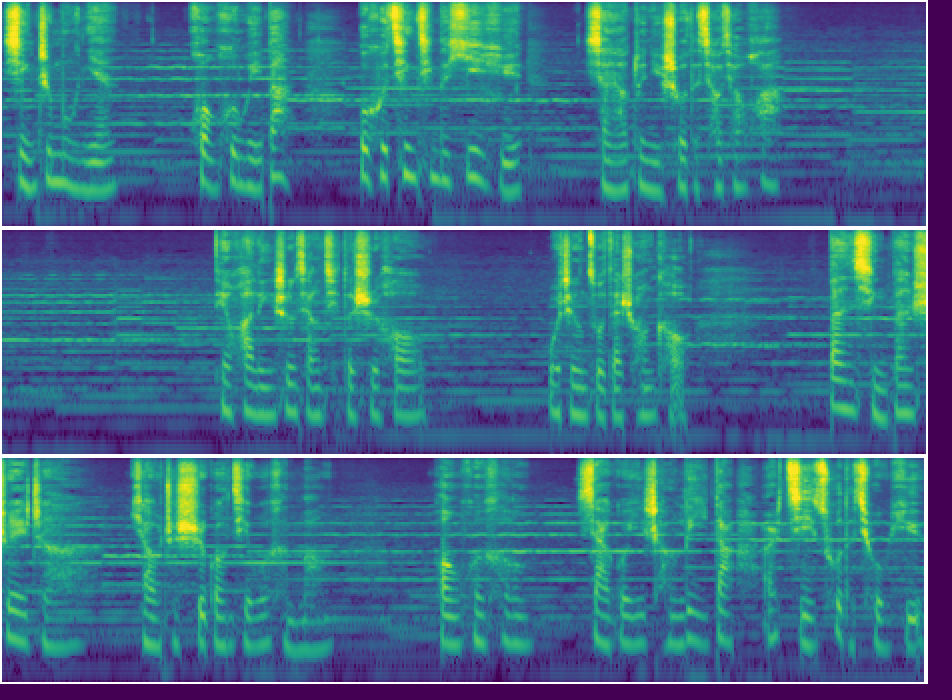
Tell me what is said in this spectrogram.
行至暮年，黄昏为伴，我会轻轻的一语，想要对你说的悄悄话。电话铃声响起的时候，我正坐在窗口，半醒半睡着，摇着时光机。我很忙。黄昏后，下过一场力大而急促的秋雨。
